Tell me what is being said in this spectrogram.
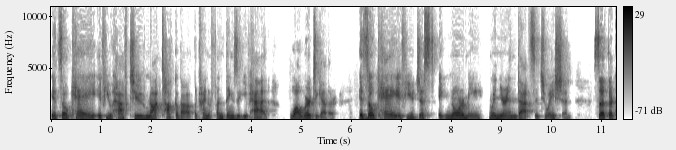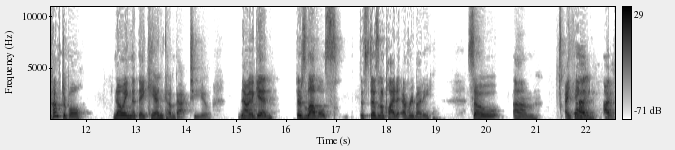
It's okay if you have to not talk about the kind of fun things that you've had while we're together. It's okay if you just ignore me when you're in that situation so that they're comfortable knowing that they can come back to you. Now, again, there's levels. This doesn't apply to everybody. So um, I think yeah, I've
